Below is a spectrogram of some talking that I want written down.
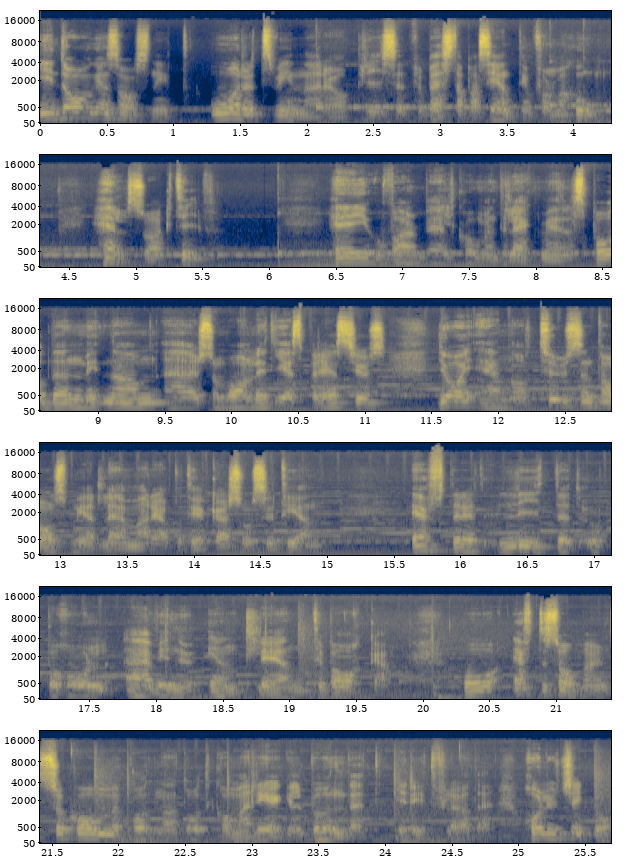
I dagens avsnitt årets vinnare av priset för bästa patientinformation, Hälsoaktiv. Hej och varmt välkommen till Läkemedelspodden. Mitt namn är som vanligt Jesper Hessius. Jag är en av tusentals medlemmar i Apotekarsocieteten. Efter ett litet uppehåll är vi nu äntligen tillbaka. Och efter sommaren så kommer podden att återkomma regelbundet i ditt flöde. Håll utkik då.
